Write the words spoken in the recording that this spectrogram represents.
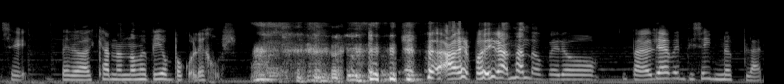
sí, pero es que andando me pillo un poco lejos. A ver, puedo ir andando, pero para el día 26 no es plan.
